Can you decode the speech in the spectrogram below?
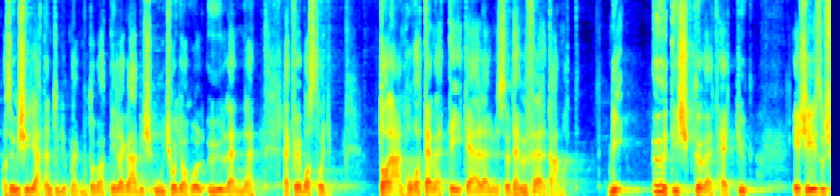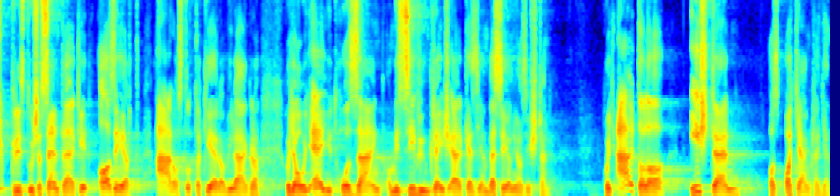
az ő sírját nem tudjuk megmutogatni, legalábbis úgy, hogy ahol ő lenne. Legfeljebb azt, hogy talán hova temették el először, de ő feltámadt. Mi őt is követhetjük, és Jézus Krisztus a szent lelkét azért árasztotta ki erre a világra, hogy ahogy eljut hozzánk, a mi szívünkre is elkezdjen beszélni az Isten. Hogy általa Isten az atyánk legyen.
